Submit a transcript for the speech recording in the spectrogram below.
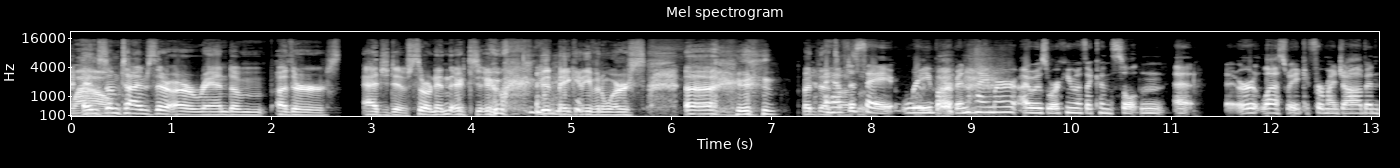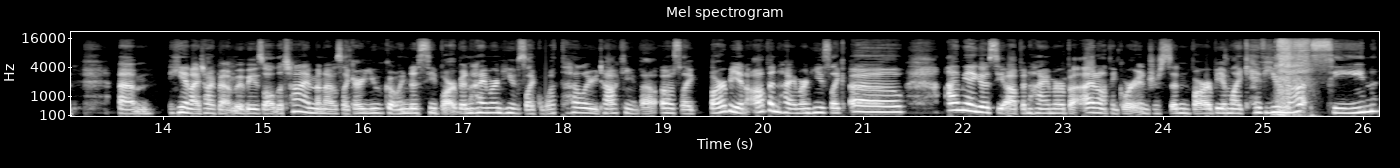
Wow. and sometimes there are random other adjectives thrown in there too that make it even worse uh but that's I have to say, Ree Barbenheimer, I was working with a consultant at or last week for my job and um, he and I talk about movies all the time and I was like, Are you going to see Barbenheimer? And he was like, What the hell are you talking about? I was like, Barbie and Oppenheimer and he's like, Oh, I'm gonna go see Oppenheimer, but I don't think we're interested in Barbie. I'm like, Have you not seen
